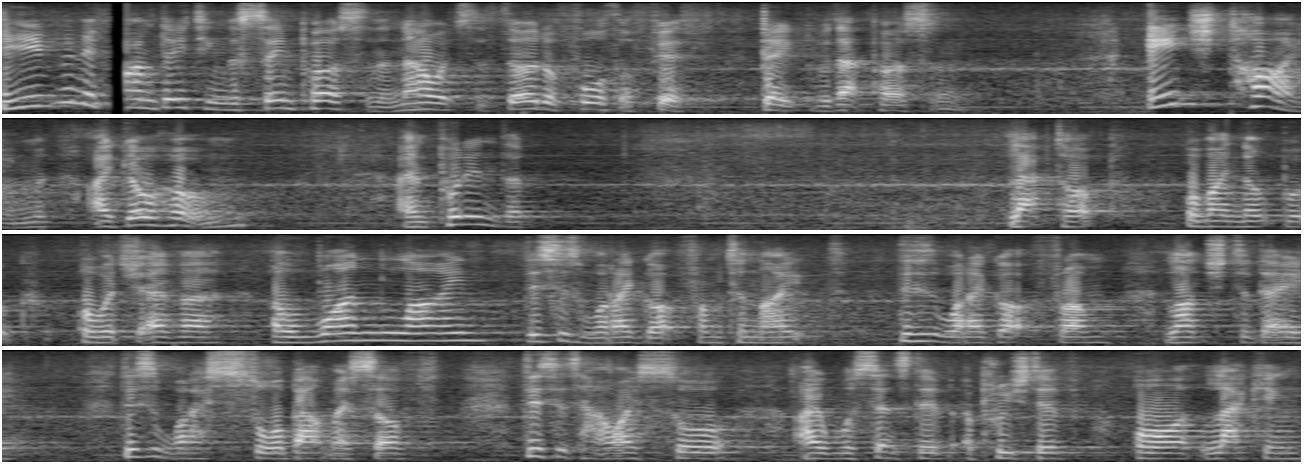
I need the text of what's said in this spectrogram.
Even if I'm dating the same person and now it's the third or fourth or fifth date with that person, Each time I go home and put in the laptop or my notebook or whichever a one line, this is what I got from tonight, this is what I got from lunch today, this is what I saw about myself, this is how I saw I was sensitive, appreciative, or lacking.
